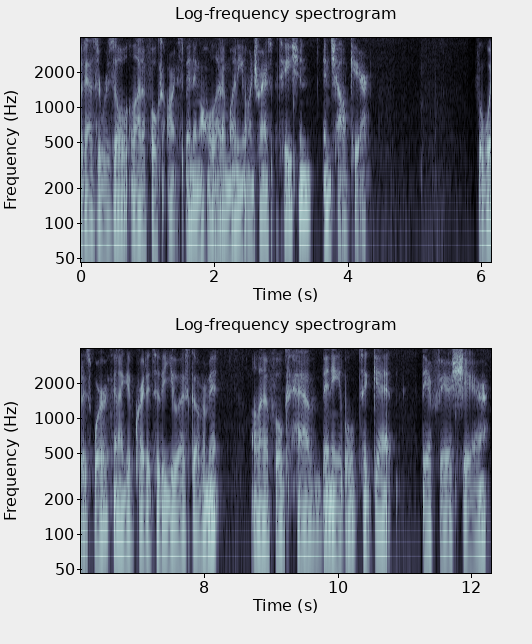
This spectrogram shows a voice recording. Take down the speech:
But as a result, a lot of folks aren't spending a whole lot of money on transportation and childcare. For what it's worth, and I give credit to the US government, a lot of folks have been able to get their fair share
